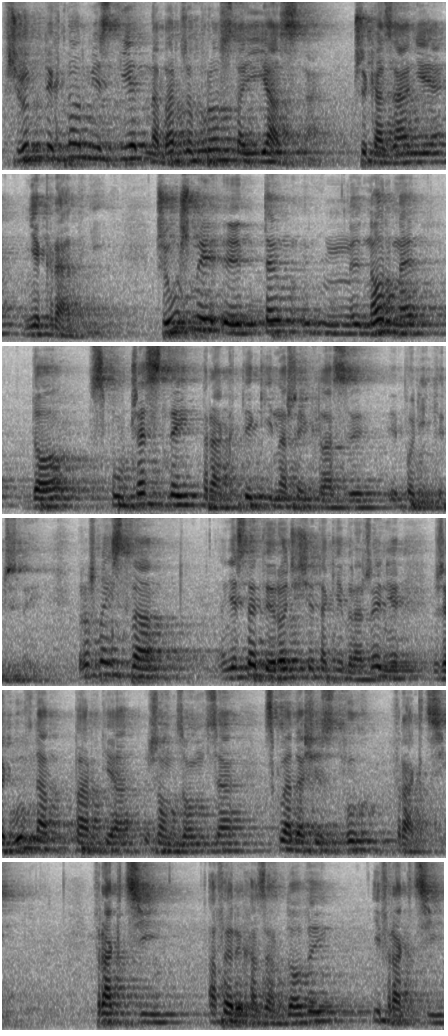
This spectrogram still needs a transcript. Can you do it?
Wśród tych norm jest jedna, bardzo prosta i jasna. Przykazanie nie kradnij. Przyłóżmy y, tę mm, normę do współczesnej praktyki naszej klasy y, politycznej. Proszę Państwa, niestety rodzi się takie wrażenie, że główna partia rządząca składa się z dwóch frakcji. Frakcji afery hazardowej i frakcji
